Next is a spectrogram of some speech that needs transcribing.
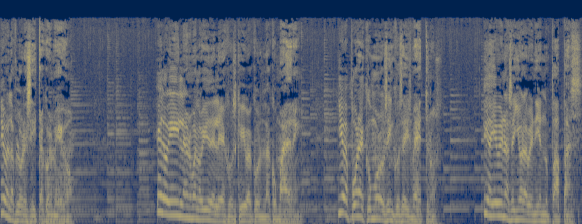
iba la florecita conmigo. Y lo oí, la normal lo oí de lejos, que iba con la comadre. Iba por ahí como unos 5 o 6 metros. Y ahí había una señora vendiendo papas.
